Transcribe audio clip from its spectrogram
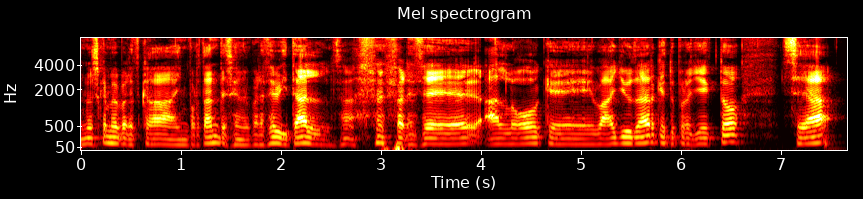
no es que me parezca importante, es que me parece vital. me parece algo que va a ayudar que tu proyecto sea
